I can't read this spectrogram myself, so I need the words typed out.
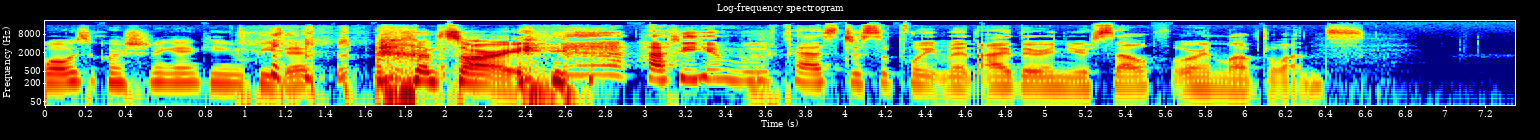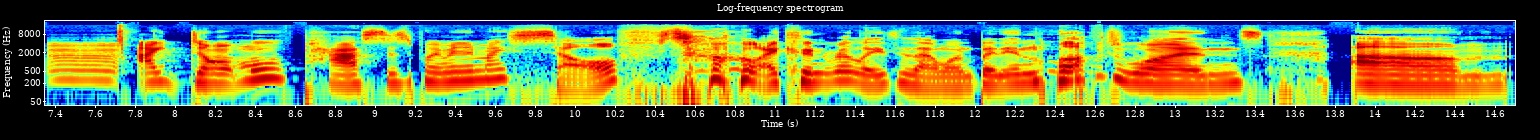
What was the question again? Can you repeat it? I'm sorry. How do you move past disappointment either in yourself or in loved ones? Mm, I don't move past disappointment in myself, so I couldn't relate to that one. But in loved ones, um,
